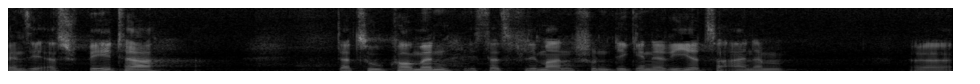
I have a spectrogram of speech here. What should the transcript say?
Wenn Sie erst später dazukommen, ist das Flimmern schon degeneriert zu einem äh,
